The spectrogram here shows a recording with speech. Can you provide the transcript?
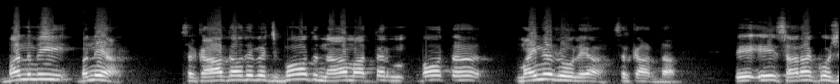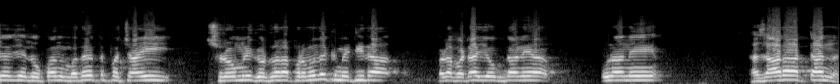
ਬੰਨ ਵੀ ਬੰਨਿਆ ਸਰਕਾਰ ਦਾ ਉਹਦੇ ਵਿੱਚ ਬਹੁਤ ਨਾਮਾਤਰ ਬਹੁਤ ਮਾਈਨਰ ਰੋਲ ਆ ਸਰਕਾਰ ਦਾ। ਤੇ ਇਹ ਸਾਰਾ ਕੁਝ ਜੇ ਲੋਕਾਂ ਨੂੰ ਮਦਦ ਪਹੁੰਚਾਈ, ਸ਼੍ਰੋਮਣੀ ਗੁਰਦੁਆਰਾ ਪ੍ਰਬੰਧਕ ਕਮੇਟੀ ਦਾ ਬੜਾ ਵੱਡਾ ਯੋਗਦਾਨ ਆ। ਉਹਨਾਂ ਨੇ ਹਜ਼ਾਰਾਂ ਟਨ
